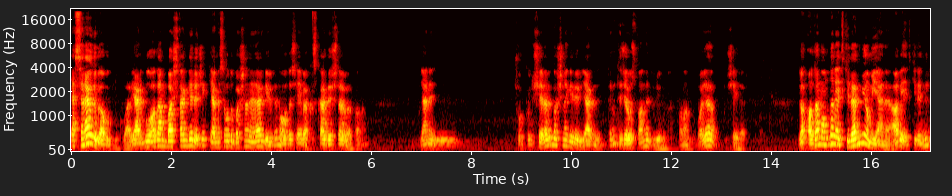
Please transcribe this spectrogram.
ya senaryoda bir abukluk var. Yani bu adam baştan gelecek. Ya mesela orada başına neler geliyor değil mi? Orada şey var. Kız kardeşler var falan. Yani e, çok kötü şeyler başına geliyor. Yani değil mi? Tecavüz falan ediliyor buna falan. Bayağı şeyler. Ya adam ondan etkilenmiyor mu yani? Abi etkilenir.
